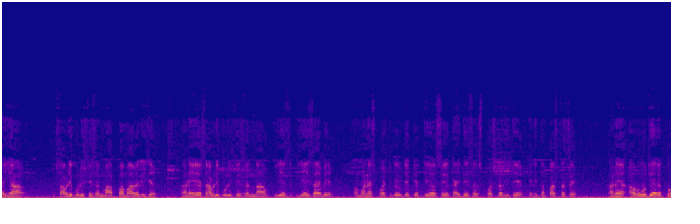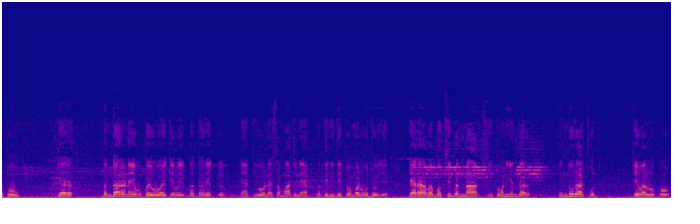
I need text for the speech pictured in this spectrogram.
અહીંયા સાવલી પોલીસ સ્ટેશનમાં આપવામાં આવેલી છે. અને એ સાવલી પોલીસ સ્ટેશનના પીઆઈ સાહેબે અમને સ્પષ્ટ કહ્યું છે કે જે હશે કાયદેસર સ્પષ્ટ રીતે એની તપાસ થશે. અને આવું જ્યારે ખોટું, જ્યારે બંધારણે એવું કહ્યું હોય કે ભાઈ દરેક જ્ઞાતિઓને, સમાજને પ્રતિનિધિત્વ મળવું જોઈએ, ત્યારે આવા બક્ષીપંથના સીટોની અંદર હિન્દુ રાજપૂત જેવા લોકો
